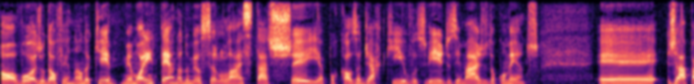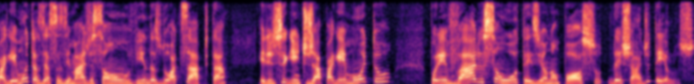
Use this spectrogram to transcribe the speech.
Ó, vou ajudar o Fernando aqui. Memória interna do meu celular está cheia por causa de arquivos, vídeos, imagens, documentos. É, já apaguei, muitas dessas imagens são vindas do WhatsApp, tá? Ele diz o seguinte: já apaguei muito, porém vários são úteis e eu não posso deixar de tê-los.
